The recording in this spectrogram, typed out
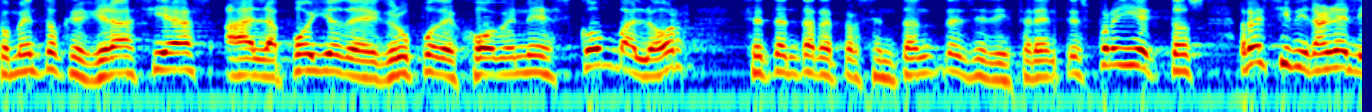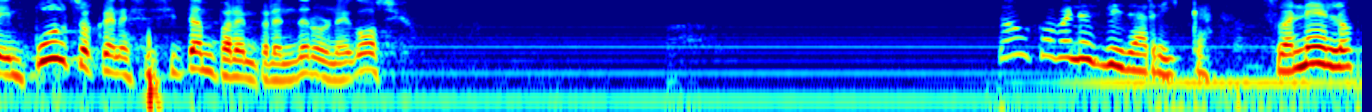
Comento que gracias al apoyo del grupo de jóvenes con valor, 70 representantes de diferentes proyectos recibirán el impulso que necesitan para emprender un negocio. Son jóvenes vida rica. Su anhelo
